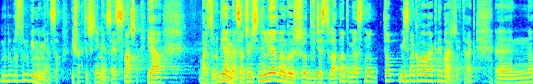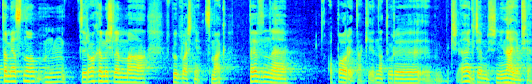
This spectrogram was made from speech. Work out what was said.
my po prostu lubimy mięso. I faktycznie mięso jest smaczne. Ja bardzo lubiłem mięso. Oczywiście nie jadłem go już od 20 lat, natomiast no, to mi smakowało jak najbardziej. Tak? E, natomiast no, m, trochę myślę ma wpływ właśnie smak. Pewne opory takie natury, e, gdzie nie najem się e,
